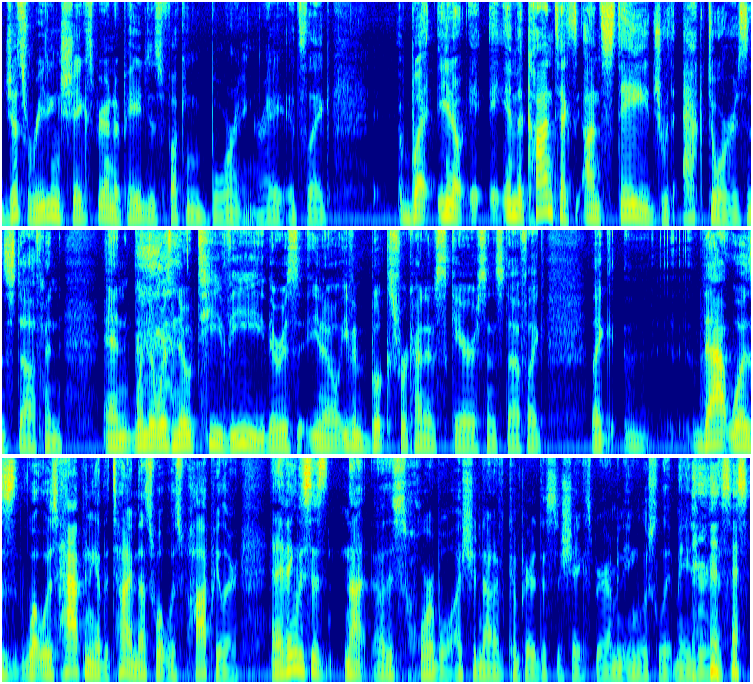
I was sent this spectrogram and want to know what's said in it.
just reading Shakespeare on a page is fucking boring, right? It's like but you know in the context on stage with actors and stuff and and when there was no tv there was you know even books were kind of scarce and stuff like like that was what was happening at the time. That's what was popular. And i think this is not oh this is horrible. I should not have compared this to shakespeare. I'm an english lit major and this is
